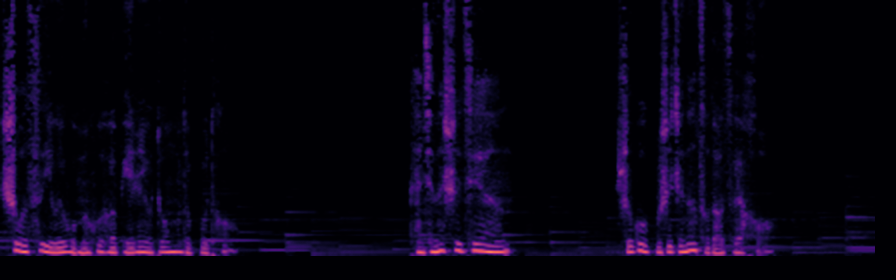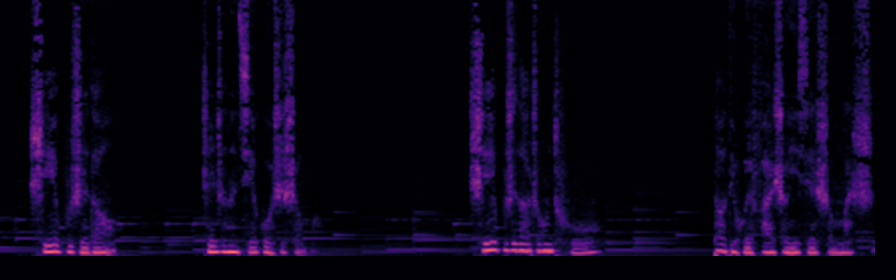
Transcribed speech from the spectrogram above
是我自以为我们会和别人有多么的不同。感情的事件，如果不是真的走到最后，谁也不知道真正的结果是什么。谁也不知道中途到底会发生一些什么事。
